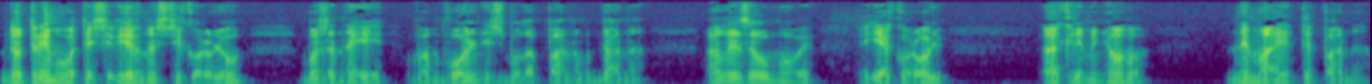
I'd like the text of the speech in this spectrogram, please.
дотримуватись вірності королю, бо за неї вам вольність була паном дана, але за умови є король, а крім нього не маєте пана.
